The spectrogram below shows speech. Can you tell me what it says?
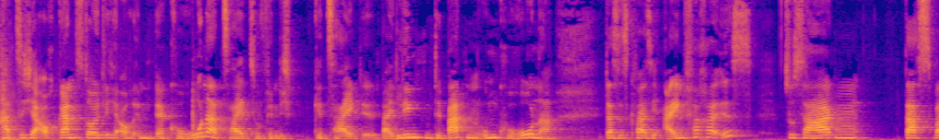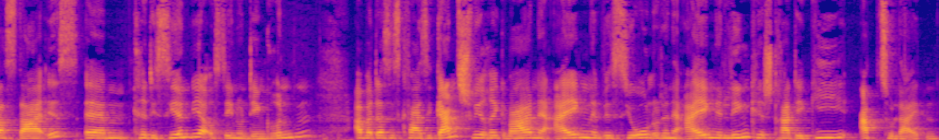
hat sich ja auch ganz deutlich auch in der Corona-Zeit, so finde ich, gezeigt, äh, bei linken Debatten um Corona, dass es quasi einfacher ist, zu sagen, das, was da ist, ähm, kritisieren wir aus den und den Gründen, aber dass es quasi ganz schwierig war, eine eigene Vision oder eine eigene linke Strategie abzuleiten.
